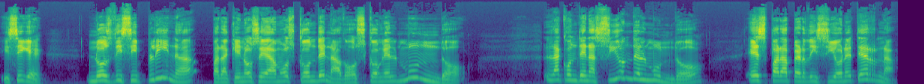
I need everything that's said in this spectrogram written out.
Y sigue, nos disciplina para que no seamos condenados con el mundo. La condenación del mundo es para perdición eterna.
